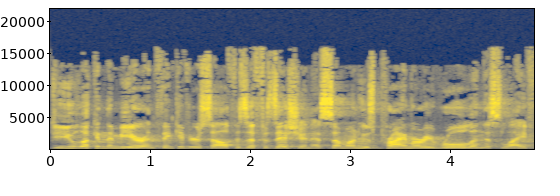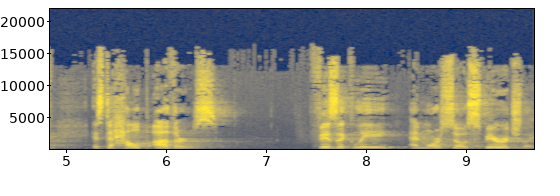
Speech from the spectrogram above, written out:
Do you look in the mirror and think of yourself as a physician, as someone whose primary role in this life is to help others, physically and more so spiritually?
